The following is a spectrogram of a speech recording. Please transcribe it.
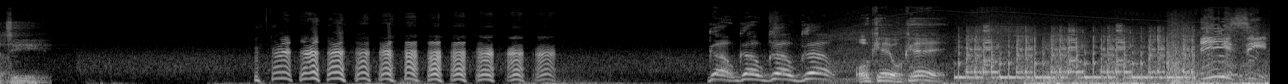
Fatality. Go, go, go, go. Okay, okay. Easy!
